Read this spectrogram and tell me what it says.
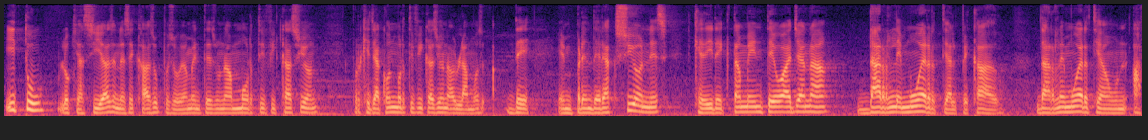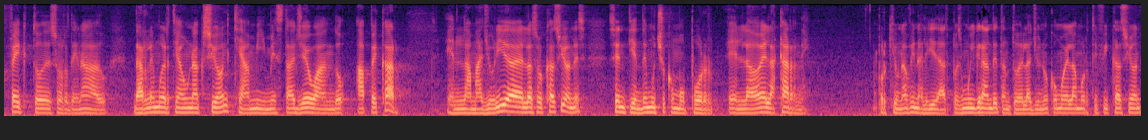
Y tú lo que hacías en ese caso, pues obviamente es una mortificación, porque ya con mortificación hablamos de emprender acciones que directamente vayan a darle muerte al pecado, darle muerte a un afecto desordenado, darle muerte a una acción que a mí me está llevando a pecar en la mayoría de las ocasiones se entiende mucho como por el lado de la carne, porque una finalidad pues muy grande tanto del ayuno como de la mortificación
